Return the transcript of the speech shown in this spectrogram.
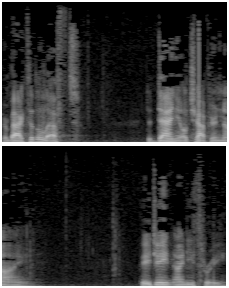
Turn back to the left to Daniel chapter 9, page 893.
